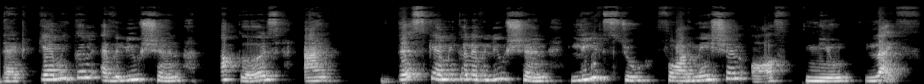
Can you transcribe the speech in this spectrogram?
that chemical evolution occurs and this chemical evolution leads to formation of new life.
